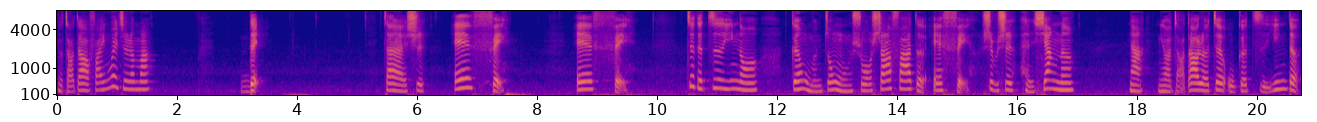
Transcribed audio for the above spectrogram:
有找到发音位置了吗？day，再来是 f，f，这个字音呢，跟我们中文说沙发的 f 是不是很像呢？那你有找到了这五个子音的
